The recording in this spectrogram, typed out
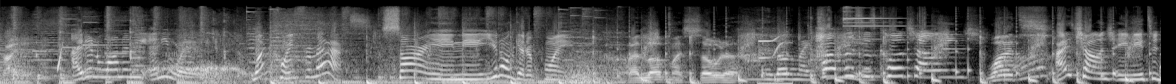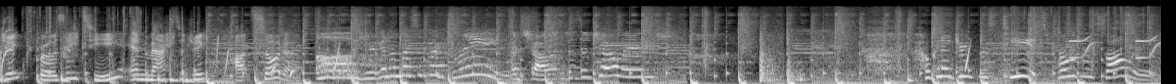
tried it. I didn't want any anyway. One point for Max. Sorry, Amy, you don't get a point. I love my soda. I love my Hot versus cold challenge. What? I challenge Amy to drink frozen tea and Max to drink hot soda. Oh, you're gonna mess up our drink. A challenge is a challenge. How can I drink this tea? It's frozen solid.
